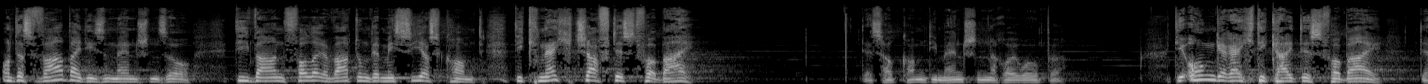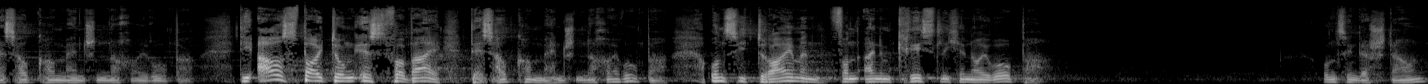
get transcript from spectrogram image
Und das war bei diesen Menschen so. Die waren voller Erwartung, der Messias kommt. Die Knechtschaft ist vorbei. Deshalb kommen die Menschen nach Europa. Die Ungerechtigkeit ist vorbei. Deshalb kommen Menschen nach Europa. Die Ausbeutung ist vorbei. Deshalb kommen Menschen nach Europa. Und sie träumen von einem christlichen Europa. Und sind erstaunt,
